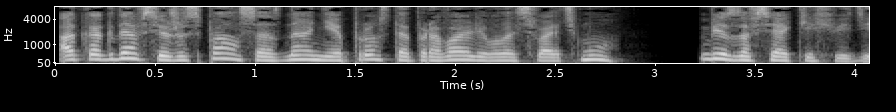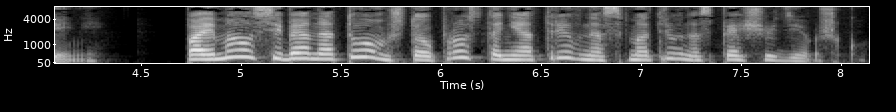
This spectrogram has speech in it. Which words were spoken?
А когда все же спал, сознание просто проваливалось во тьму, безо всяких видений. Поймал себя на том, что просто неотрывно смотрю на спящую девушку.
